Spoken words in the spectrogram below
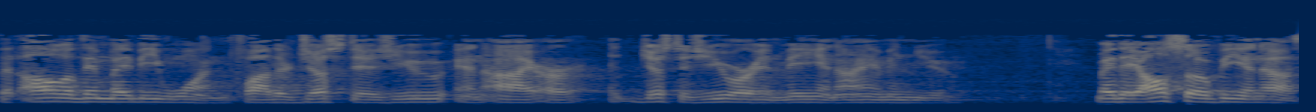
that all of them may be one, Father, just as you and I are, just as you are in me and I am in you. May they also be in us,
